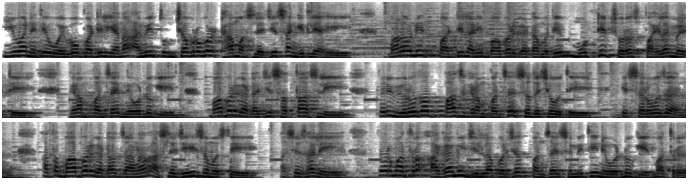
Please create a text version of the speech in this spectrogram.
युवा नेते वैभव पाटील यांना आम्ही तुमच्याबरोबर ठाम असल्याचे सांगितले आहे. मालवणीत पाटील आणि बाबर गटामध्ये मोठी चोरस पाहायला मिळते. ग्रामपंचायत निवडणुकीत बाबर गटाची सत्ता असली तरी विरोधात पाच ग्रामपंचायत सदस्य होते. हे सर्वजण आता बाबर गटात जाणार असल्याचेही समजते. असे झाले तर मात्र आगामी जिल्हा परिषद पंचायत समिती निवडणुकीत मात्र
